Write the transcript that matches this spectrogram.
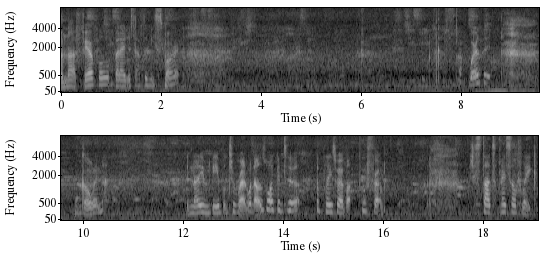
I'm not fearful, but I just have to be smart. It's not worth it going and not even be able to run when I was walking to the place where I bought food from. I just thought to myself, like,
